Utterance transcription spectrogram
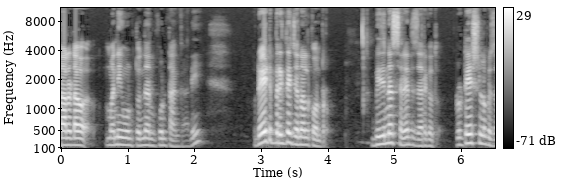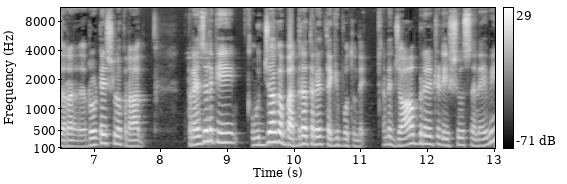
చాలా డ- మనీ ఉంటుంది అనుకుంటాం కానీ రేటు పెరిగితే జనాలు కొనరు. బిజినెస్ అనేది జరగదు. రొటేషన్లోకి జర రొటేషన్లోకి రాదు. ప్రజలకి ఉద్యోగ భద్రత అనేది తగ్గిపోతుంది. అంటే జాబ్ రిలేటెడ్ ఇష్యూస్ అనేవి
